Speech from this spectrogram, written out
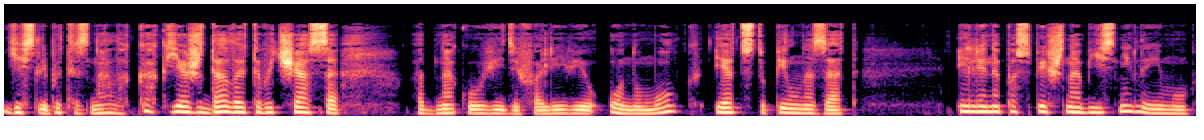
Если бы ты знала, как я ждал этого часа!» Однако, увидев Оливию, он умолк и отступил назад. Елена поспешно объяснила ему,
